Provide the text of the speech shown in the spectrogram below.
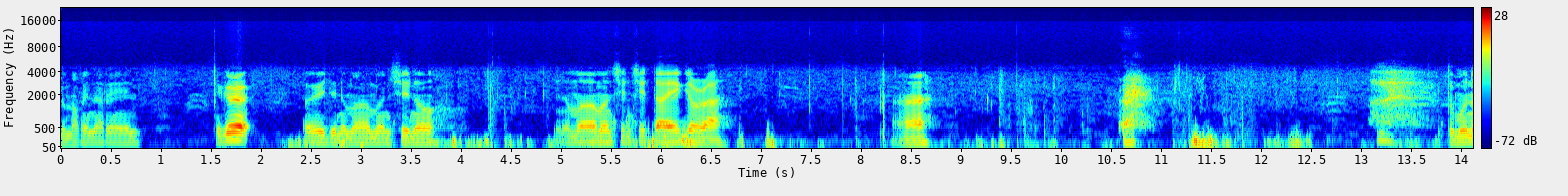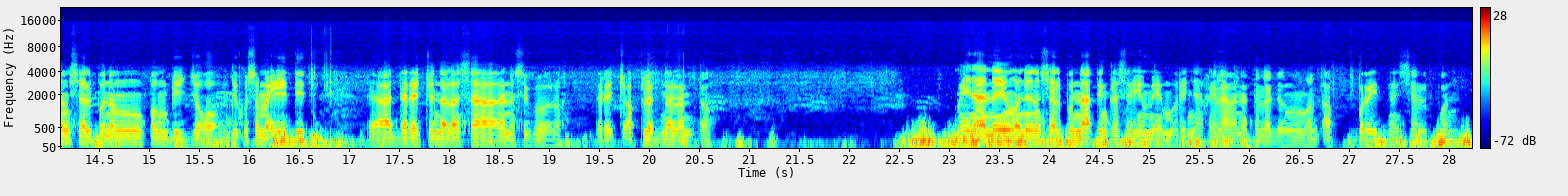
Lumaki na rin. Tiger! Ay, di namamansin, oh. Di namamansin si Tiger, ah. Ha? Muna ang cellphone ng pang video ko. Hindi ko sa ma-edit. Kaya diretso na lang sa ano siguro. Diretso upload na lang to. May na yung ano ng cellphone natin kasi yung memory niya. Kailangan na talagang mag-upgrade ng cellphone.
